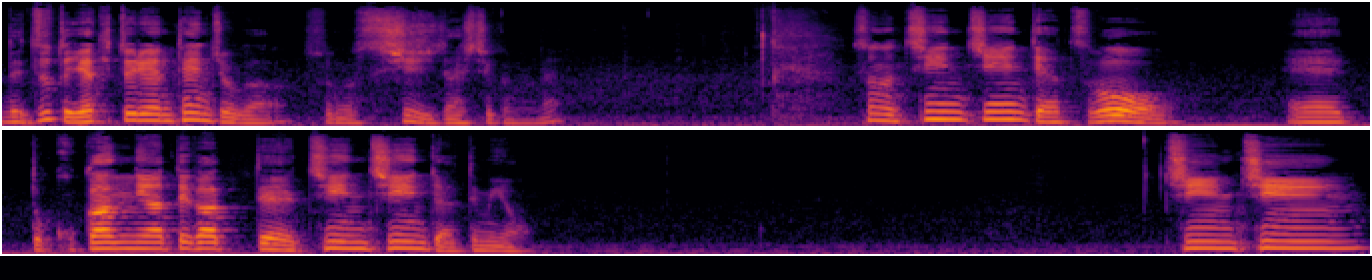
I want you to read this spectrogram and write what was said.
でずっと焼き鳥屋の店長がその指示出してくるのね。そのチンチンってやつをえーっと股間にあてがってチンチンってやってみよう。チンチン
